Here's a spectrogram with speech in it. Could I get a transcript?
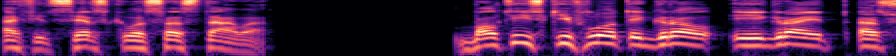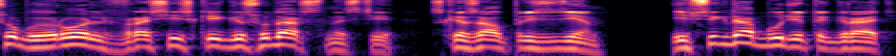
офицерского состава. «Балтийский флот играл и играет особую роль в российской государственности», сказал президент, «и всегда будет играть.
